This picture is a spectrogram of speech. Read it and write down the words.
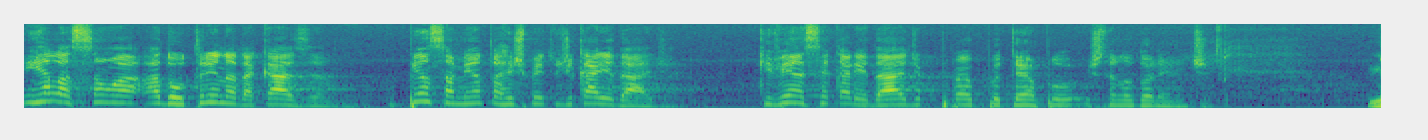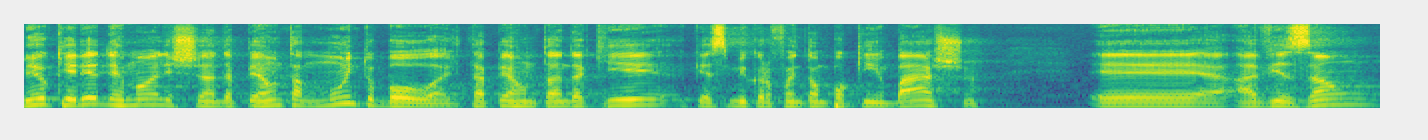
em relação à, à, doutrina da casa, o pensamento a respeito de caridade, que vem a ser caridade para o templo Estrela do Oriente. Meu querido irmão Alexandre, a pergunta muito boa. Ele está perguntando aqui, que esse microfone está um pouquinho baixo, é, a visão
